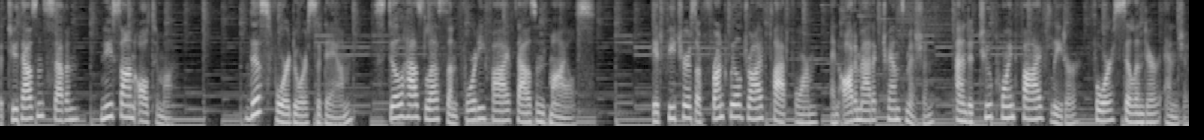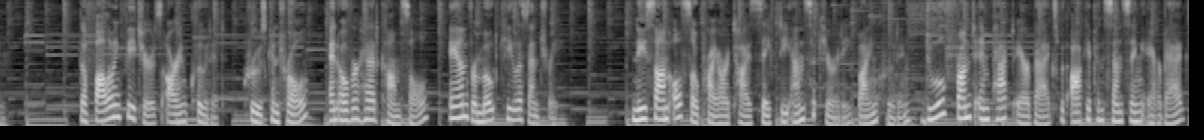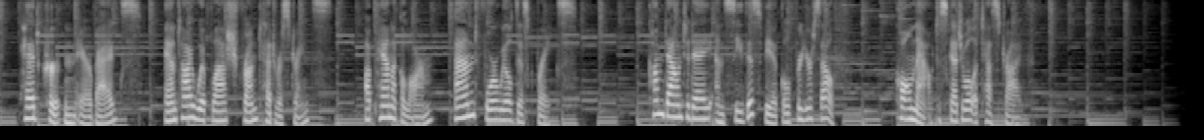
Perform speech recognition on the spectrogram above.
the 2007 Nissan Altima. This four-door sedan still has less than 45,000 miles. It features a front-wheel drive platform, an automatic transmission, and a 2.5-liter four-cylinder engine. The following features are included. Cruise control, an overhead console, and remote keyless entry. Nissan also prioritized safety and security by including dual front impact airbags with occupant sensing airbag, head curtain airbags, anti-whiplash front head restraints, a panic alarm, and four-wheel disc brakes. Come down today and see this vehicle for yourself. Call now to schedule a test drive.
